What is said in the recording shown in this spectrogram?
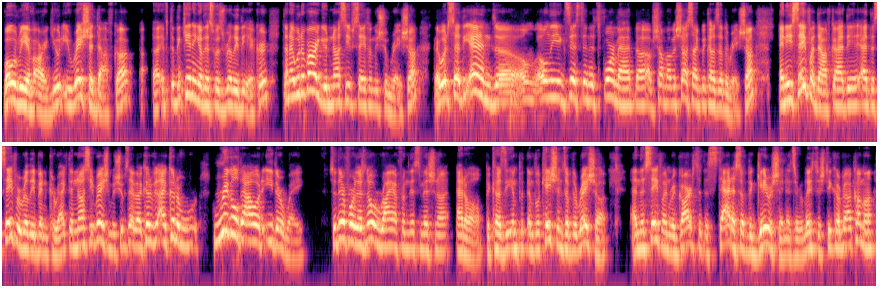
What would we have argued? Eresha Dafka. Uh, if the beginning of this was really the Iker, then I would have argued Nasif Seifa Mishum Resha. I would have said the end uh, only exists in its format uh, of Shama V'Shasak because of the Resha. And he Seifa Dafka had the, had the Sefer really been correct, and Nasi Reish Mishum Sefer, I could have I could have wriggled out either way. So therefore, there's no raya from this Mishnah at all, because the imp- implications of the Resha and the Seifa in regards to the status of the Gerushin as it relates to Shtika B'Akama,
